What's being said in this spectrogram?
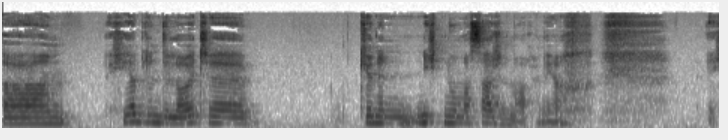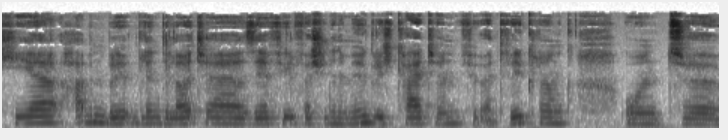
Ähm, hier blinde Leute können nicht nur Massagen machen, ja. Hier haben blinde Leute sehr viele verschiedene Möglichkeiten für Entwicklung und äh,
